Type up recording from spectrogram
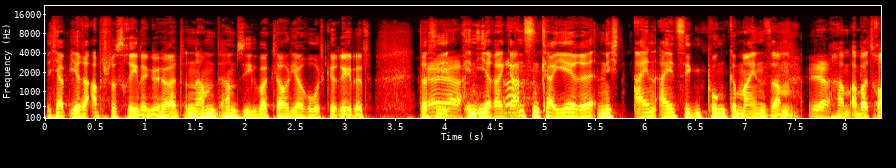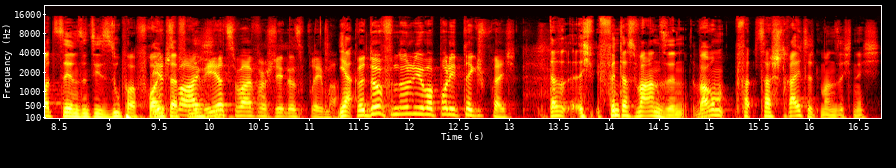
Ich habe Ihre Abschlussrede gehört und dann haben, Sie über Claudia Roth geredet. Dass ja, Sie in Ihrer ganzen Karriere nicht einen einzigen Punkt gemeinsam ja. haben. Aber trotzdem sind Sie super freundschaftlich. Wir zwei, wir zwei verstehen uns prima. Ja. Wir dürfen nur über Politik sprechen. Das, ich finde das Wahnsinn. Warum zerstreitet man sich nicht?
